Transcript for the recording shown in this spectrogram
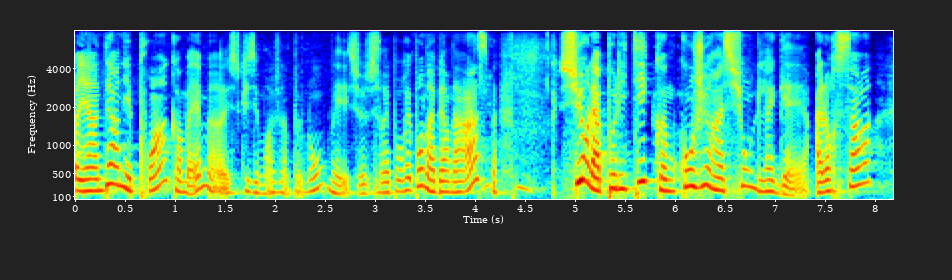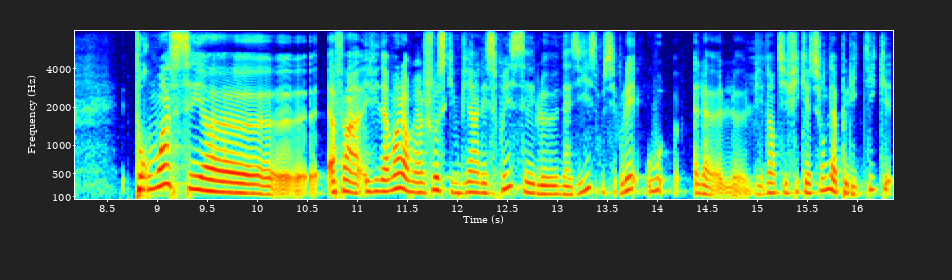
il y a un dernier point, quand même, excusez-moi, j'ai un peu long, mais ce serait pour répondre à Bernard Aspe, sur la politique comme conjuration de la guerre. Alors, ça pour moi, c'est. Euh, enfin, évidemment, la première chose qui me vient à l'esprit, c'est le nazisme, si vous voulez, ou l'identification de la politique,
